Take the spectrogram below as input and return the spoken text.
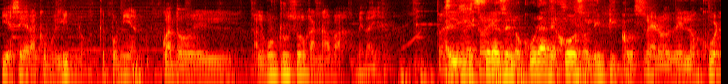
y ese era como el himno que ponían cuando el, algún ruso ganaba medalla. Hay unas historias de locura de Juegos Olímpicos. pero de locura.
